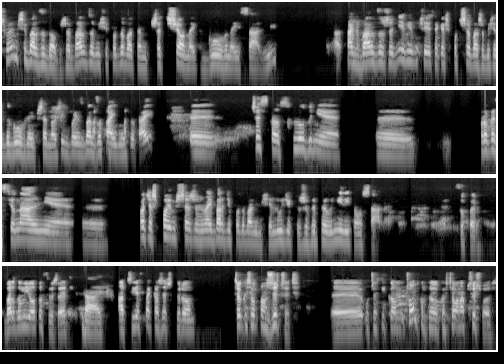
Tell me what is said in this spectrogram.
Czułem się bardzo dobrze. Bardzo mi się podoba ten przedsionek głównej sali. Tak bardzo, że nie wiem, czy jest jakaś potrzeba, żeby się do głównej przenosić, bo jest bardzo fajnie tutaj. Y, Czysto, schludnie, y, profesjonalnie. y, Chociaż powiem szczerze, że najbardziej podobali mi się ludzie, którzy wypełnili tą salę. Super. Bardzo miło to słyszeć. Tak. A czy jest taka rzecz, którą, czego chciał pan życzyć uczestnikom, członkom tego kościoła na przyszłość?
